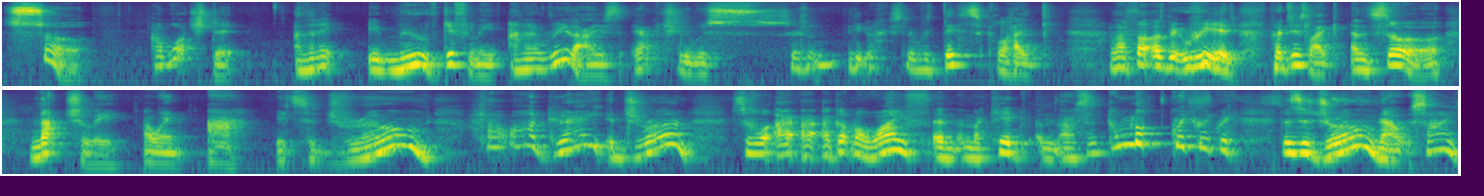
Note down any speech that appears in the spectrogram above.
So I watched it and then it, it moved differently and I realised it actually was it actually was disc like. And I thought it was a bit weird, but disc like. And so naturally I went, ah, it's a drone. I thought, oh great, a drone. So I, I- got my wife and my kid and I said, come look, quick, quick, quick. There's a drone outside.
